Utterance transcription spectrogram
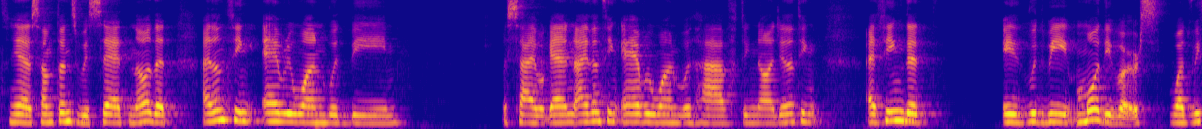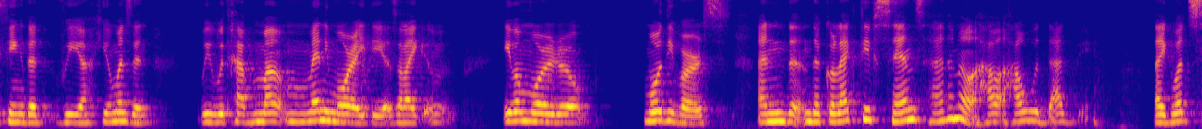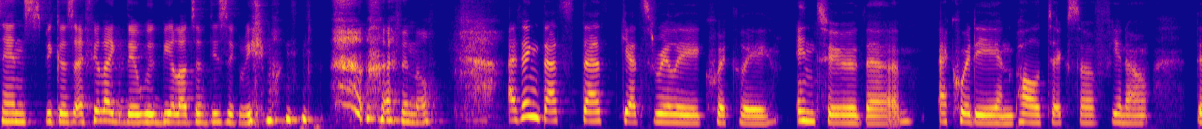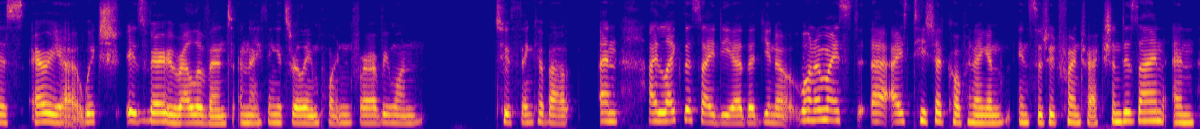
yeah, sometimes we said no that I don't think everyone would be a cyborg and I don't think everyone would have technology. I don't think I think that it would be more diverse. What we think that we are humans, and we would have ma- many more ideas, like um, even more more diverse. And the, collective sense, I don't know how how would that be. Like what sense? Because I feel like there would be a lot of disagreement. I don't know. I think that's that gets really quickly into the equity and politics of you know this area, which is very relevant, and I think it's really important for everyone to think about. And I like this idea that you know one of my st- uh, I teach at Copenhagen Institute for Interaction Design, and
